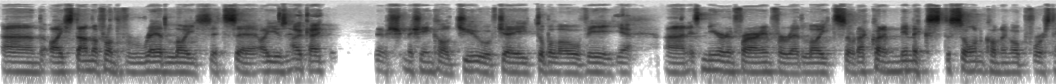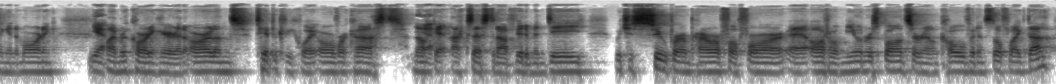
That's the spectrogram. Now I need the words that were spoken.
and I stand in front of a red light. It's uh, I use okay. a machine called Joovv of J O O V. Yeah and it's near and far infrared light. So that kind of mimics the sun coming up first thing in the morning. Yeah. I'm recording here in Ireland, typically quite overcast, not yeah. getting access to that vitamin D, which is super powerful for uh, autoimmune response around COVID and stuff like that.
